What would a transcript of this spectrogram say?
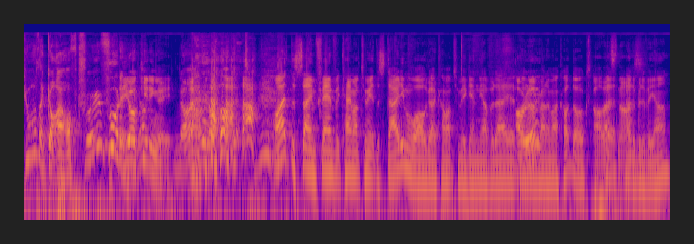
"You're the guy off True Footy." You're No- kidding me. No, I'm not. I had the same fan that came up to me at the stadium a while ago come up to me again the other day at Oh, really? running my hot dogs. Oh, that's Yeah, Had a bit of a yarn.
